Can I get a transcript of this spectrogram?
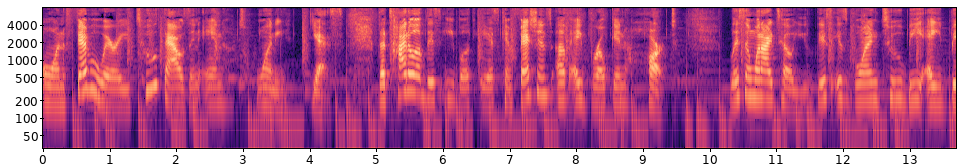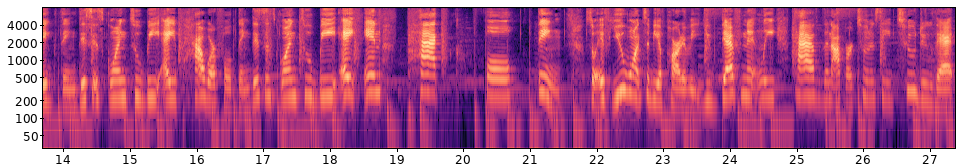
on February 2020. Yes. The title of this ebook is Confessions of a Broken Heart. Listen when I tell you, this is going to be a big thing. This is going to be a powerful thing. This is going to be a impactful thing. So if you want to be a part of it, you definitely have an opportunity to do that.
